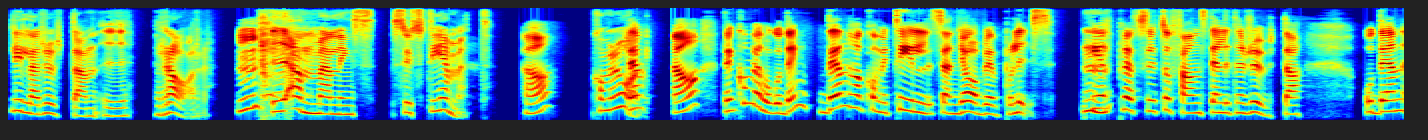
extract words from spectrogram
lilla rutan i RAR, Mm. i anmälningssystemet. Ja. Kommer du ihåg? Den, ja, den kommer jag ihåg och den, den har kommit till sen jag blev polis. Mm. Helt plötsligt så fanns det en liten ruta och den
